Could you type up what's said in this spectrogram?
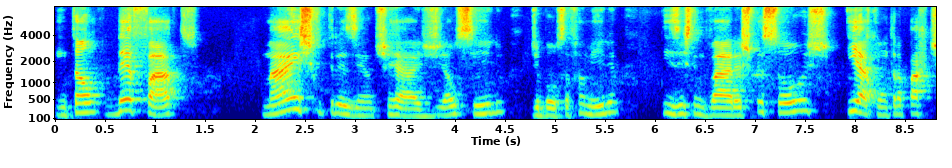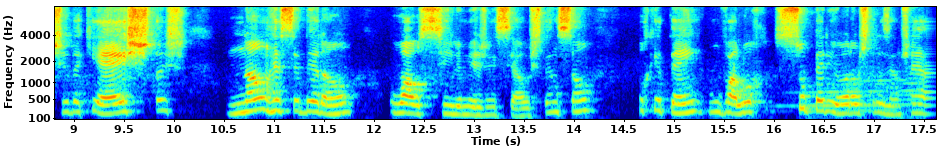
Então, de fato, mais que 300 reais de auxílio de Bolsa Família, existem várias pessoas, e a contrapartida é que estas não receberão o auxílio emergencial extensão, porque tem um valor superior aos 300 reais.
